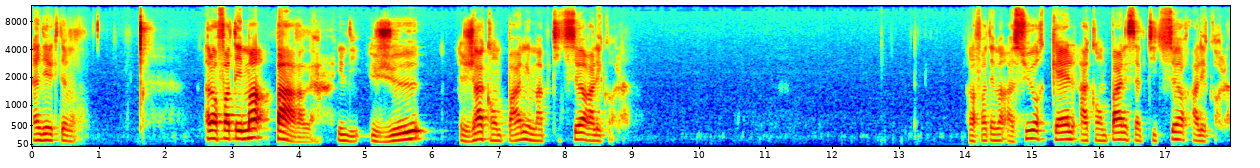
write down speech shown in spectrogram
indirectement. Alors Fatima parle. Il dit « Je, j'accompagne ma petite sœur à l'école. » Alors Fatima assure qu'elle accompagne sa petite sœur à l'école.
